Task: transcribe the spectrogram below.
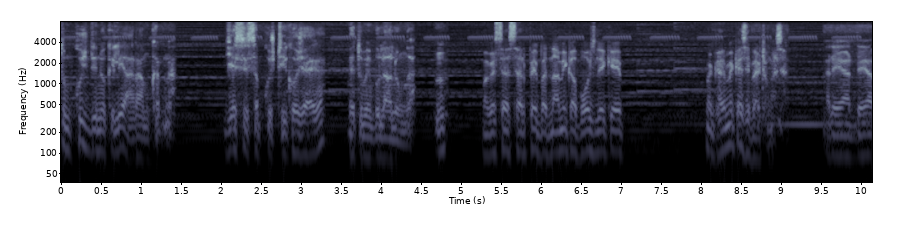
तुम कुछ दिनों के लिए आराम करना। जैसे सब कुछ ठीक हो जाएगा मैं तुम्हें बुला लूँगा हुँ? मगर सर सर पे बदनामी का बोझ लेके मैं घर में कैसे बैठूँगा सर? अरे यार दया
